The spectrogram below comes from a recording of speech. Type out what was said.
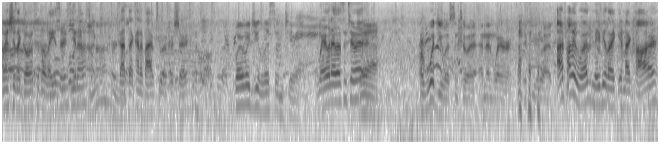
when she's like going through the oh, lasers. You know? Got that kind of vibe to it for sure. Where would you listen to it? Where would I listen to it? Yeah. or would you listen to it and then where if you would? I probably would. Maybe like in my car.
